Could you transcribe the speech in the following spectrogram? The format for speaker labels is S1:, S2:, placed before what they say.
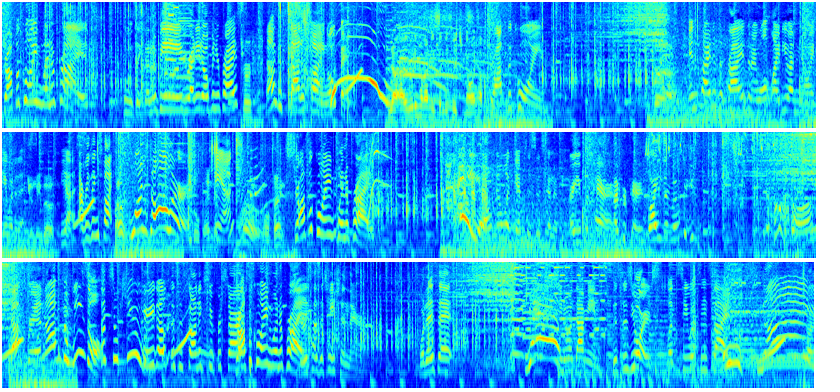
S1: Drop a coin, win a prize. Who's it gonna be? You ready to open your prize?
S2: Sure.
S1: That was a satisfying open.
S2: Yeah, I already have a Nintendo Switch. Now I have.
S1: Drop the coin. Inside is a prize, and I won't lie to you, I have no idea what it is.
S3: You and me both.
S1: Yes, everything's fine.
S3: Oh.
S1: One dollar.
S3: Legal.
S1: And
S3: Whoa. Well, thanks.
S1: drop a coin, win a prize. Hey! I don't know what gift this is gonna be. Are you prepared?
S4: I'm prepared. Why is it moving?
S1: The weasel. That's so cute. Here you go. This is Sonic Superstars. Drop a coin, win a prize. There's hesitation there. What is it? Yeah! You know what that means. This is yours. Let's see what's inside. nice!
S3: Excited.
